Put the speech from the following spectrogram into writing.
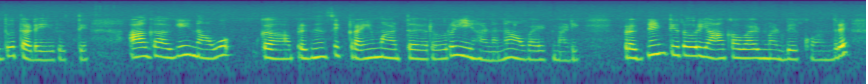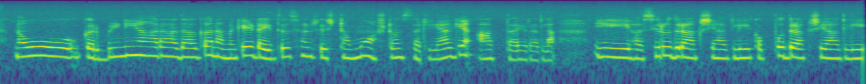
ಇದು ತಡೆ ಇರುತ್ತೆ ಹಾಗಾಗಿ ನಾವು ಕ ಪ್ರೆಗ್ನೆನ್ಸಿಗೆ ಟ್ರೈ ಮಾಡ್ತಾ ಇರೋರು ಈ ಹಣ್ಣನ್ನು ಅವಾಯ್ಡ್ ಮಾಡಿ. ಪ್ರೆಗ್ನೆಂಟ್ ಇರೋರು ಯಾಕೆ ಅವಾಯ್ಡ್ ಮಾಡಬೇಕು ಅಂದರೆ, ನಾವು ಗರ್ಭಿಣಿಯರಾದಾಗ ನಮಗೆ ಡೈಜೆಷನ್ ಸಿಸ್ಟಮ್ಮು ಅಷ್ಟೊಂದು ಸರಿಯಾಗಿ ಆಗ್ತಾ ಇರಲ್ಲ. ಈ ಹಸಿರು ದ್ರಾಕ್ಷಿ ಆಗಲಿ, ಕಪ್ಪು ದ್ರಾಕ್ಷಿ ಆಗಲಿ,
